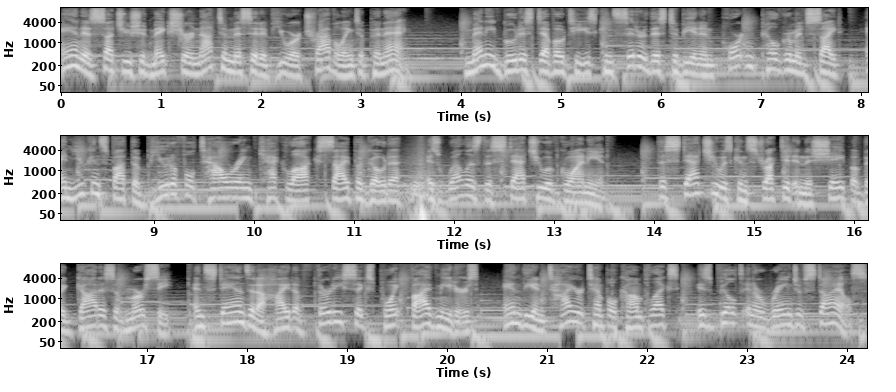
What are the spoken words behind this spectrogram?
and as such you should make sure not to miss it if you are traveling to Penang. Many Buddhist devotees consider this to be an important pilgrimage site, and you can spot the beautiful towering Kek Lok Sai Pagoda as well as the statue of Guanyin. The statue is constructed in the shape of the Goddess of Mercy and stands at a height of 36.5 meters, and the entire temple complex is built in a range of styles.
